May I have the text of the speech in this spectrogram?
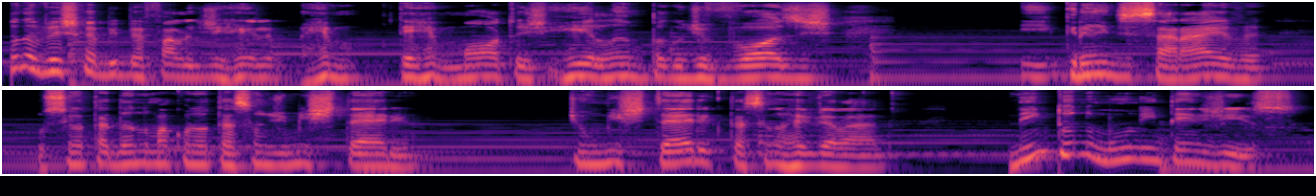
Toda vez que a Bíblia fala de terremotos, relâmpago, de vozes e grande saraiva, o Senhor está dando uma conotação de mistério, de um mistério que está sendo revelado. Nem todo mundo entende isso.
